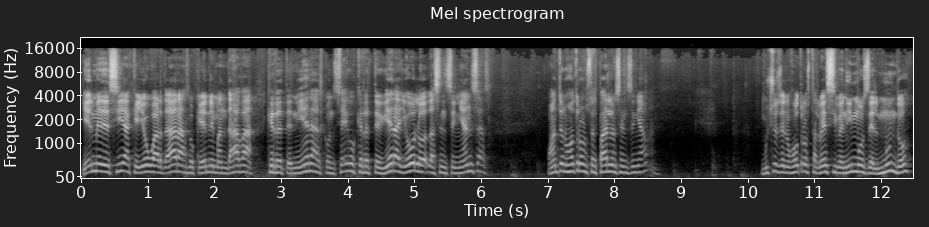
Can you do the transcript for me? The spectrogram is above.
Y él me decía que yo guardara lo que él me mandaba, que reteniera el consejo, que retuviera yo las enseñanzas. ¿Cuánto nosotros nuestros padres nos enseñaban? Muchos de nosotros, tal vez si venimos del mundo,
